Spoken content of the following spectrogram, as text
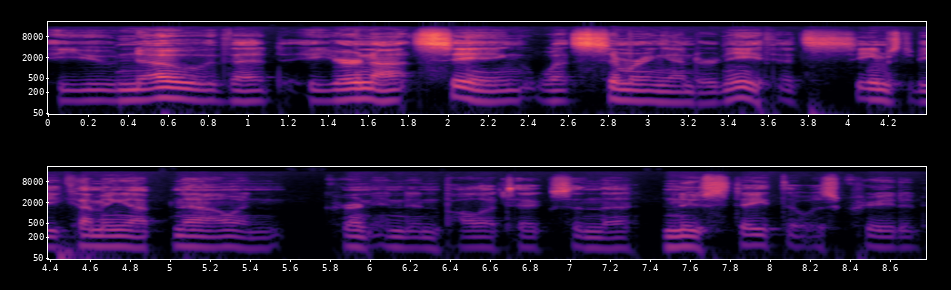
you know that you're not seeing what's simmering underneath. It seems to be coming up now in current Indian politics and the new state that was created.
